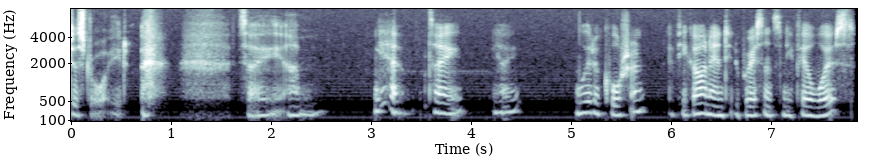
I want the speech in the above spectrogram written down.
destroyed. so, um, yeah, so, you know, word of caution if you go on antidepressants and you feel worse,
